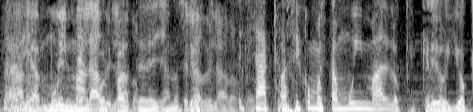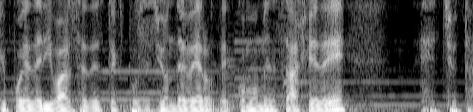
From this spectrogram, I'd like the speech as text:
Claro, Estaría muy de- mal lado por lado, parte de ella, ¿no es lado cierto? lado, claro. Exacto. Así como está muy mal lo que creo yo que puede derivarse de esta exposición de Vero, de, como mensaje de, eh, chuta,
